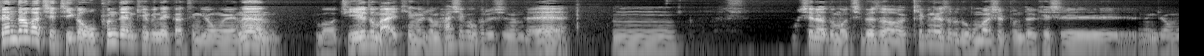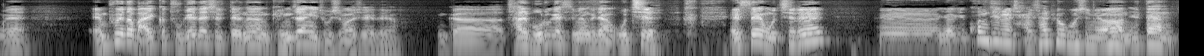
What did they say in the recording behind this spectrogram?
펜더 같이 뒤가 오픈된 캐비넷 같은 경우에는 뭐 뒤에도 miking을 좀 하시고 그러시는데 음 혹시라도 뭐 집에서 캐비넷으로 녹음하실 분들 계시는 경우에 앰프에다 마이크 두 개 대실 때는 굉장히 조심하셔야 돼요. 그러니까 잘 모르겠으면 그냥 57 SM57을 그 여기 콘지를 잘 살펴보시면 일단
